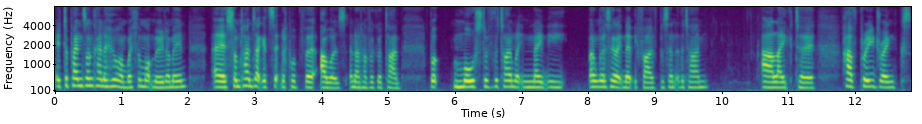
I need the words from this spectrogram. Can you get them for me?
it depends on kind of who I'm with and what mood I'm in. Uh, sometimes I could sit in a pub for hours and I'd have a good time, but most of the time, like ninety, I'm gonna say like ninety five percent of the time, I like to have pre-drinks,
